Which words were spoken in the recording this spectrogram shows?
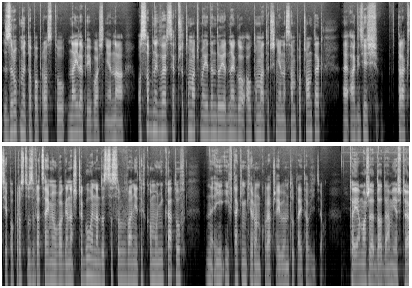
zróbmy to po prostu najlepiej właśnie na osobnych wersjach, przetłumaczmy jeden do jednego automatycznie na sam początek, e, a gdzieś w trakcie po prostu zwracajmy uwagę na szczegóły, na dostosowywanie tych komunikatów i, i w takim kierunku raczej bym tutaj to widział. To ja może dodam jeszcze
